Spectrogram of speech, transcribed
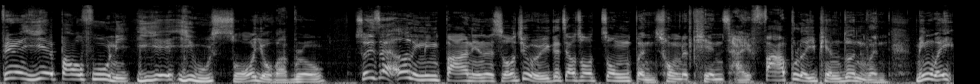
别人一夜暴富，你一夜一无所有啊，bro。所以在二零零八年的时候，就有一个叫做中本聪的天才发布了一篇论文，名为《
